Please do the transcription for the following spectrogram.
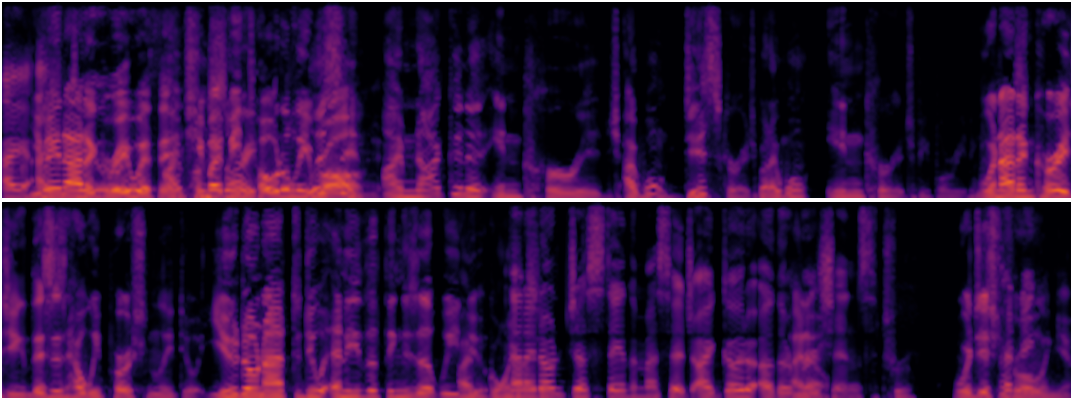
I, You I may not do- agree with it. I'm- she I'm might sorry. be totally Listen, wrong. I'm not gonna encourage. I won't discourage, but I won't encourage people reading. We're not Bibles. encouraging. This is how we personally do it. You don't have to do any of the things that we I'm do. going And to. I don't just stay in the message. I go to other I know. versions. True. We're just depending- trolling you.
